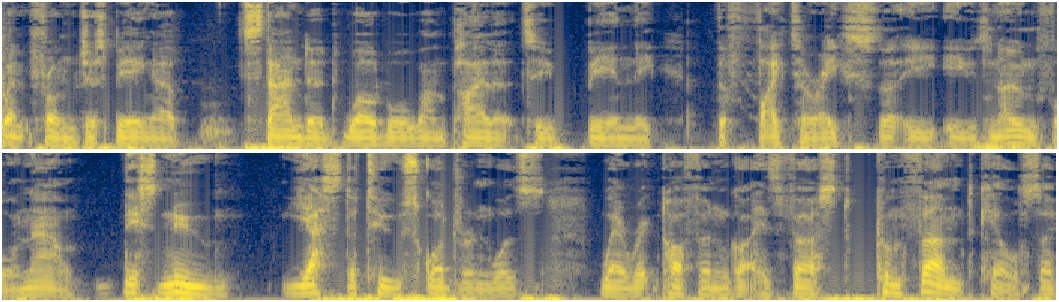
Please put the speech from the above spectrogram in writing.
went from just being a standard World War One pilot to being the the fighter ace that he, he's known for now. This new Jasta 2 squadron was where Richthofen got his first confirmed kill. So,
